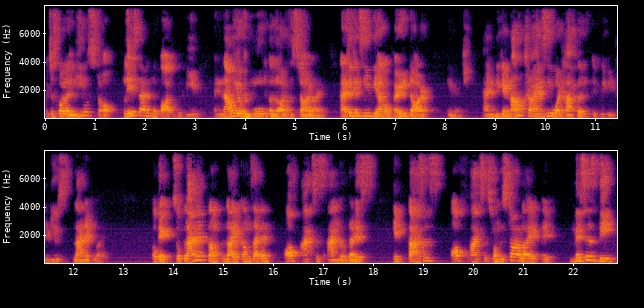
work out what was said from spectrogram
which is called a Lyot stop, place that in the path of the beam, and now you've removed a lot of the starlight. As you can see, we have a very dark image. And we can now try and see what happens if we introduce planet light. Okay, so planet com light comes at an off-axis angle. That is, it passes off-axis from the starlight, it misses the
